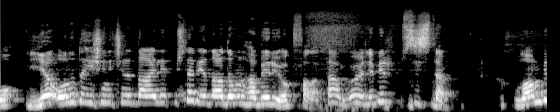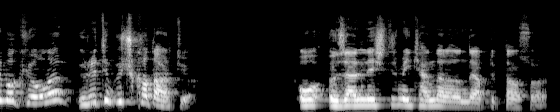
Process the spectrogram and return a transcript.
o ya onu da işin içine dahil etmişler ya da adamın haberi yok falan. Tamam öyle bir sistem. Ulan bir bakıyorlar üretim 3 kat artıyor. O özelleştirmeyi kendi aralarında yaptıktan sonra.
